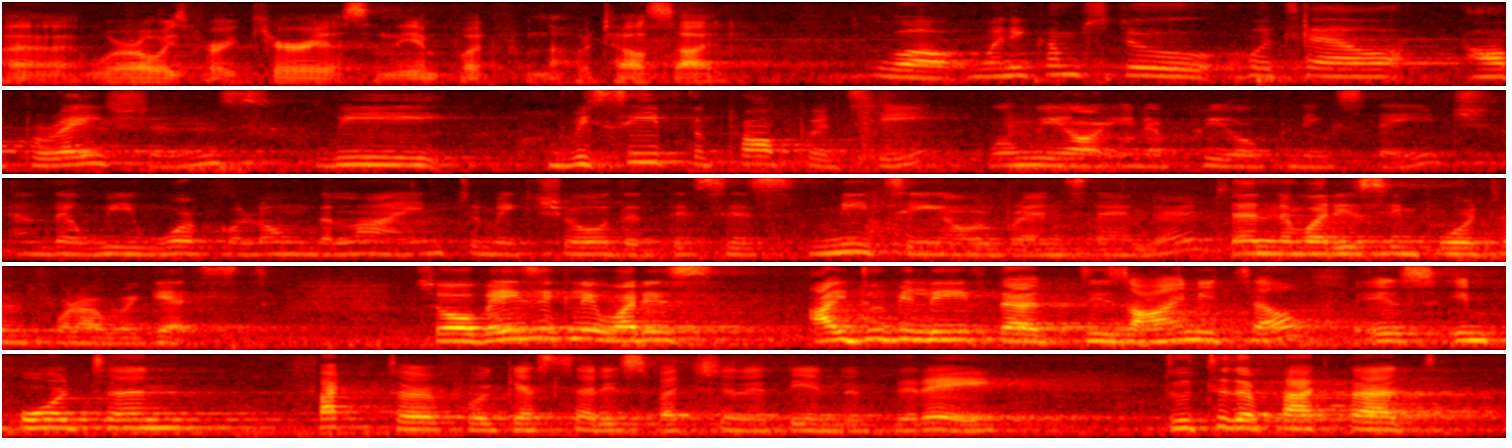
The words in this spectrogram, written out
uh, we're always very curious in the input from the hotel side. Well, when it comes to hotel operations, we receive the property when we are in a pre-opening stage and then we work along the line to make sure that this is meeting our brand standards and what is important for our guests. So basically what is, I do believe that design itself is important factor for guest satisfaction at the end of the day due to the fact that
